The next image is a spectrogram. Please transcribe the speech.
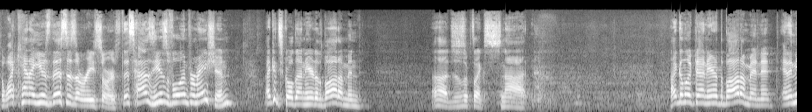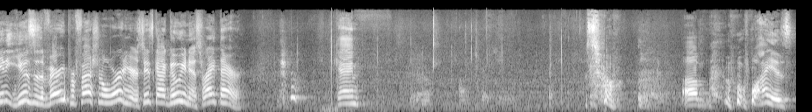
So why can't I use this as a resource? This has useful information. I can scroll down here to the bottom and oh, it just looks like snot. I can look down here at the bottom and it and I mean it uses a very professional word here. See it's got gooiness right there. Okay. So um, why is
